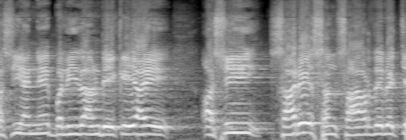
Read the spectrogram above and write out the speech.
ਅਸੀਂ ਇੰਨੇ ਬਲੀਦਾਨ ਦੇ ਕੇ ਆਏ ਅਸੀਂ ਸਾਰੇ ਸੰਸਾਰ ਦੇ ਵਿੱਚ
